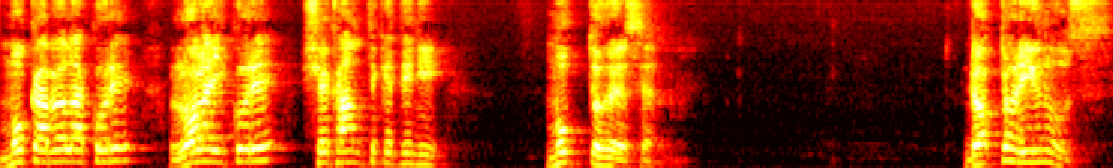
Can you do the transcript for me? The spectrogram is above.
মোকাবেলা করে, লড়াই করে সেখান থেকে তিনি মুক্ত হয়েছেন। ডক্টর ইউনুস,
